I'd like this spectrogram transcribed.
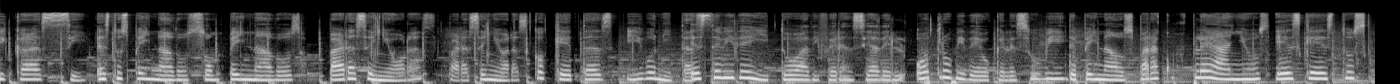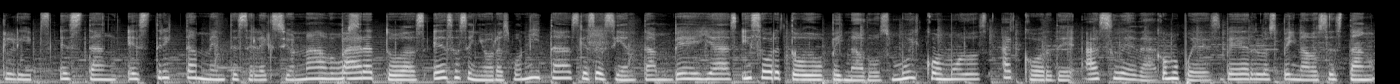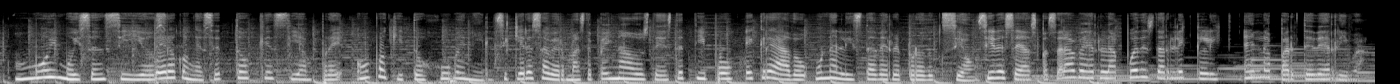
chicas, sí, estos peinados son peinados para señoras, para señoras coquetas y bonitas. Este videito, a diferencia del otro video que les subí de peinados para cumpleaños, es que estos clips están estrictamente seleccionados para todas esas señoras bonitas que se sientan bellas y sobre todo peinados muy cómodos acorde a su edad. Como puedes ver, los peinados están muy muy sencillos, pero con ese toque siempre un poquito juvenil. Si quieres saber de peinados de este tipo, he creado una lista de reproducción. Si deseas pasar a verla, puedes darle clic en la parte de arriba.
